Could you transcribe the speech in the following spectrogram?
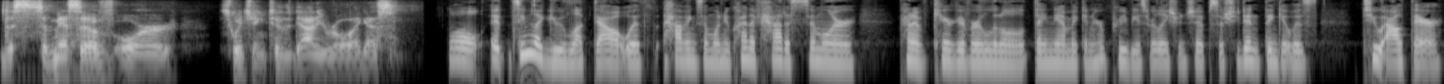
the submissive or switching to the daddy role, I guess. Well, it seems like you lucked out with having someone who kind of had a similar kind of caregiver little dynamic in her previous relationship. So she didn't think it was too out there.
